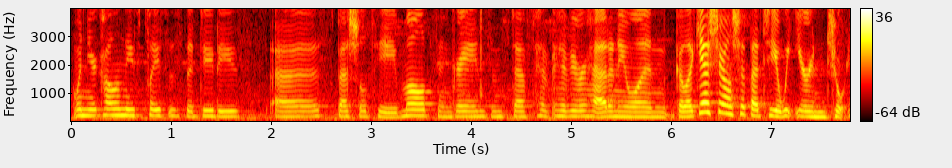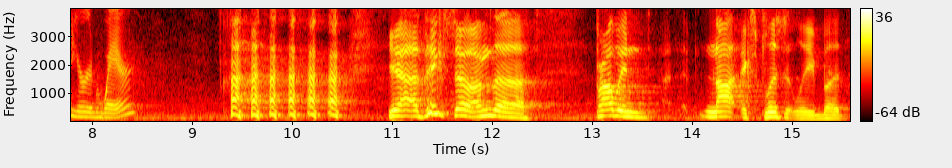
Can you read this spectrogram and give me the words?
When you're calling these places that do these uh, specialty malts and grains and stuff, have, have you ever had anyone go like, "Yeah, sure, I'll ship that to you. Wait, you're in you're in where?" yeah, I think so. I'm the probably not explicitly, but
